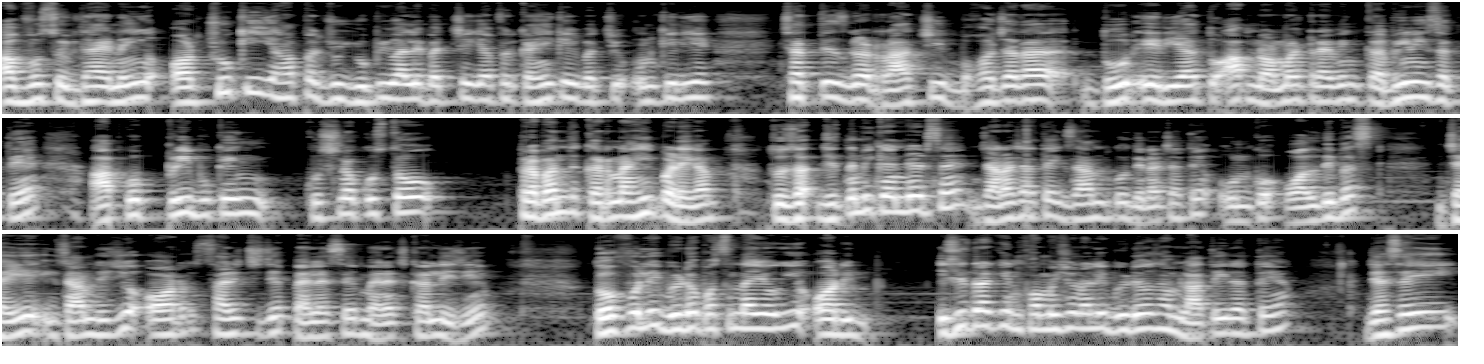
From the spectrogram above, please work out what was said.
अब वो सुविधाएँ नहीं और चूँकि यहाँ पर जो यूपी वाले बच्चे या फिर कहीं कहीं बच्चे, उनके लिए छत्तीसगढ़, रांची बहुत ज़्यादा दूर एरिया तो आप नॉर्मल ट्रैवलिंग भी नहीं सकते हैं। आपको प्री बुकिंग कुछ ना कुछ तो प्रबंध करना ही पड़ेगा। तो जितने भी कैंडिडेट्स हैं, जाना चाहते हैं एग्ज़ाम को देना चाहते हैं, उनको ऑल द बेस्ट जाइए एग्ज़ाम दीजिए और सारी चीज़ें पहले से मैनेज कर लीजिए। तो फुली वीडियो पसंद आई होगी और इसी तरह की इन्फॉर्मेशन वाली वीडियोज़ हम लाते ही रहते हैं। जैसे ही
